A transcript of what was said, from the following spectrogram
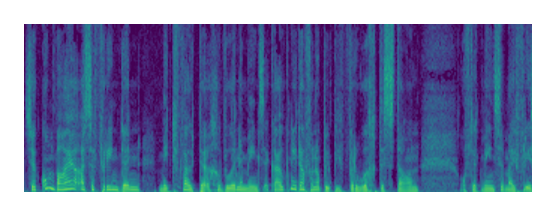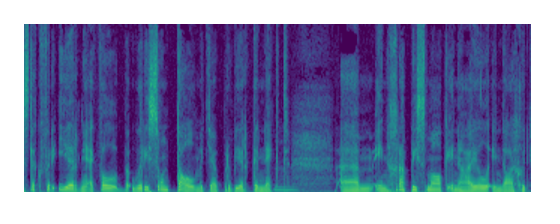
So kom baie as 'n vriendin met foute, 'n gewone mens. Ek hou ook nie daarvan op op die verhoog te staan of dat mense my vreeslik vereer nie. Ek wil horisontaal met jou probeer connect. Hmm ehm um, en grappies maak en huil en daai goed.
